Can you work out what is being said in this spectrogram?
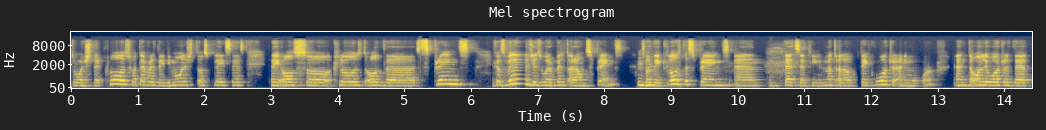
to wash their clothes whatever. They demolished those places. They also closed all the springs because villages were built around springs. Mm-hmm. so they closed the springs and that's it. You're not allowed to take water anymore. And the only water that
